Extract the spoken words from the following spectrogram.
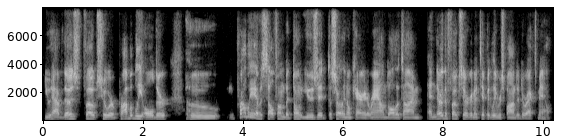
You have those folks who are probably older, who probably have a cell phone but don't use it, they certainly don't carry it around all the time. And they're the folks that are going to typically respond to direct mail.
